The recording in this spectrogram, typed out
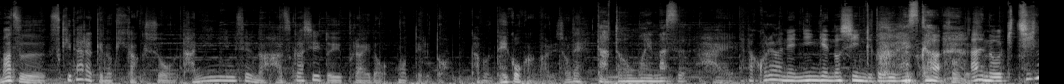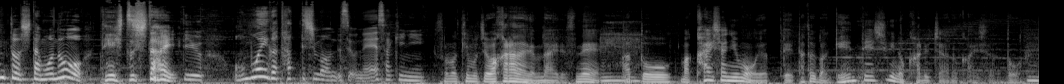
まず好きだらけの企画書を他人に見せるのは恥ずかしいというプライドを持っていると多分抵抗感があるでしょうね。だと思います。はい、やっぱこれはね人間の心理といいますか、はい、あのきちんとしたものを提出したいっていう思いが立ってしまうんですよね先に。その気持ちわからないでもないですね。えー、あと、まあ、会社にもよって例えば減点主義のカルチャーの会社だと、うん、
